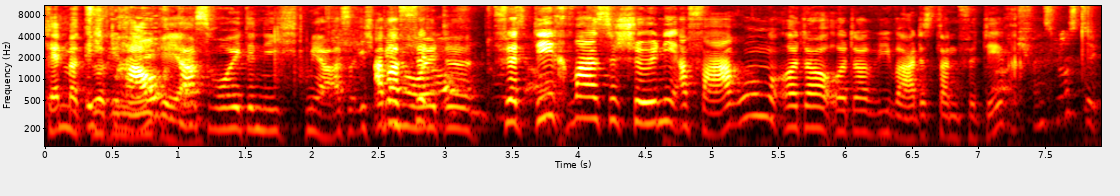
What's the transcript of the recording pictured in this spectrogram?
Kennen wir ich brauche ja. das heute nicht mehr. Also ich Aber bin für, heute... für dich war es eine schöne Erfahrung oder, oder wie war das dann für dich? Ich fand's lustig.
